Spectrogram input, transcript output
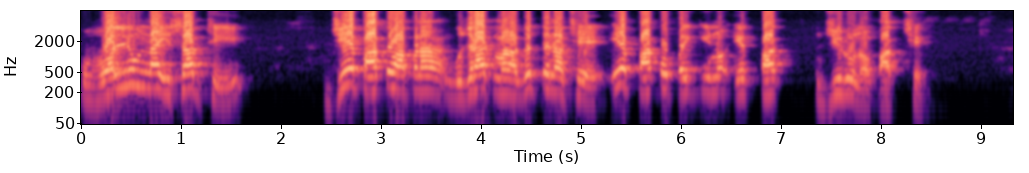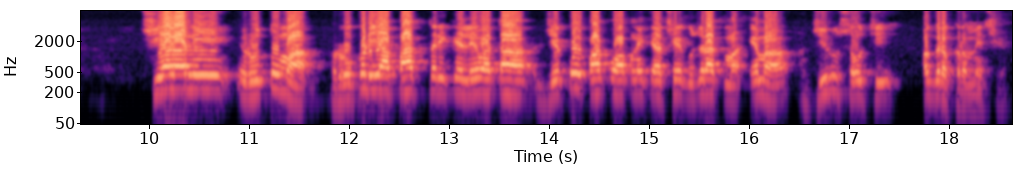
વોલ્યુમના હિસાબથી જે પાકો આપણા ગુજરાતમાં અગત્યના છે, એ પાકો પૈકીનો એક પાક જીરુનો પાક છે. શિયાળાની ઋતુમાં રોકડિયા પાક તરીકે લેવાતા જે કોઈ પાકો આપણે ત્યાં છે ગુજરાતમાં, એમાં જીરું સૌથી અગ્રક્રમે છે.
